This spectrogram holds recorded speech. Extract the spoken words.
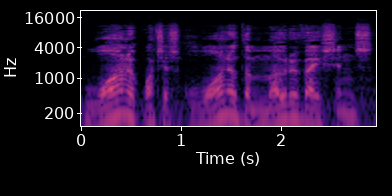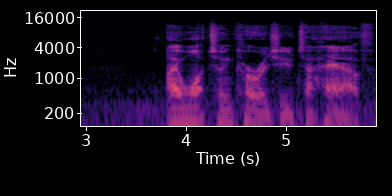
one of, watch this, one of the motivations I want to encourage you to have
